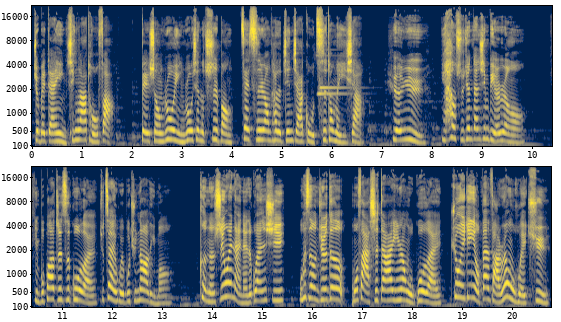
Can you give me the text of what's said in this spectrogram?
就被丹影轻拉头发，背上若隐若现的翅膀再次让他的肩胛骨刺痛了一下。元宇，你还有时间担心别人哦？你不怕这次过来就再也回不去那里吗？可能是因为奶奶的关系，我总觉得魔法师答应让我过来，就一定有办法让我回去。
